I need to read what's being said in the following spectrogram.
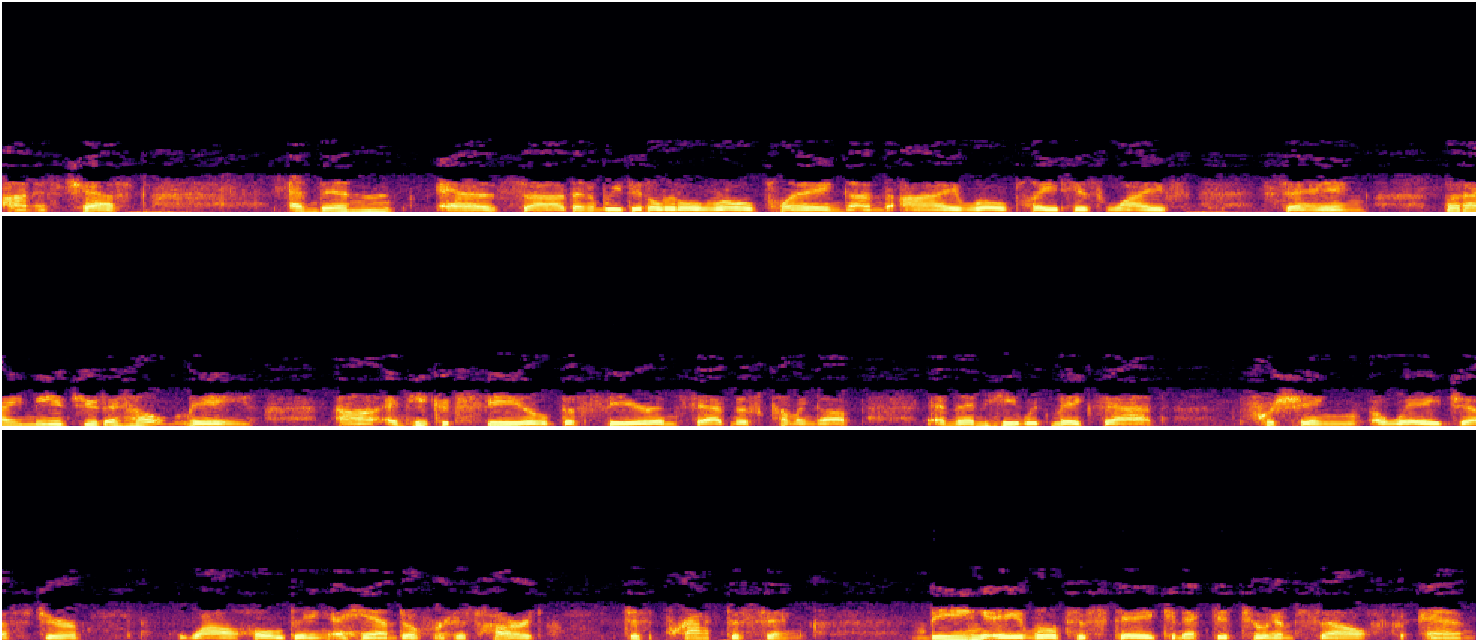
on his chest. And then as uh, then we did a little role playing and I role played his wife saying, but I need you to help me. Uh, and he could feel the fear and sadness coming up. And then he would make that pushing away gesture while holding a hand over his heart. Just practicing being able to stay connected to himself and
